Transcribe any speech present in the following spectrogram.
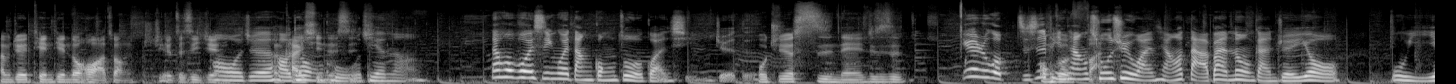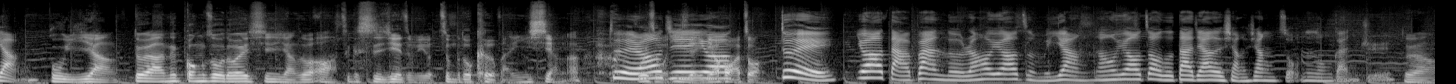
他们就会天天都化妆，觉得这是一件哦，我觉得好痛苦，天哪！但会不会是因为当工作的关系？你觉得？我觉得是呢，就是因为如果只是平常出去玩，想要打扮那种感觉又。不一样，不一样，对啊，那工作都会心里想说，哦，这个世界怎么有这么多刻板印象啊？对，然后今天又要化妆，对，又要打扮了，然后又要怎么样，然后又要照着大家的想象走，那种感觉。对啊，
